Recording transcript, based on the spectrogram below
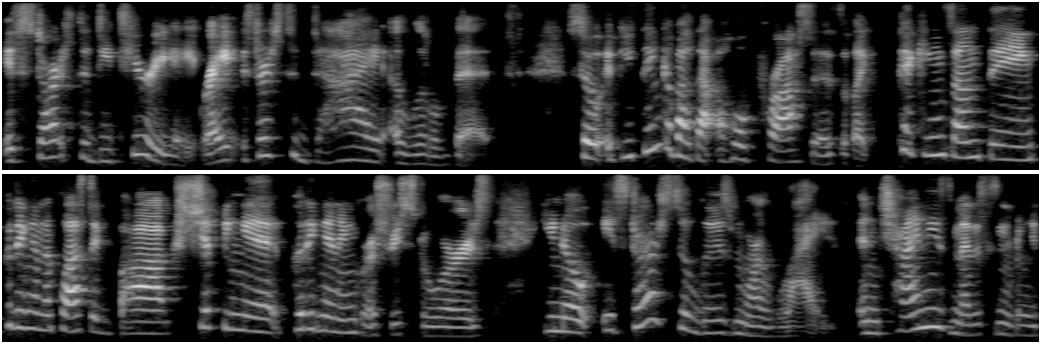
it starts to deteriorate, right? It starts to die a little bit. So if you think about that whole process of like picking something, putting in a plastic box, shipping it, putting it in grocery stores, you know, it starts to lose more life. And Chinese medicine really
